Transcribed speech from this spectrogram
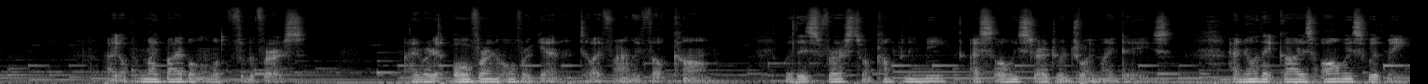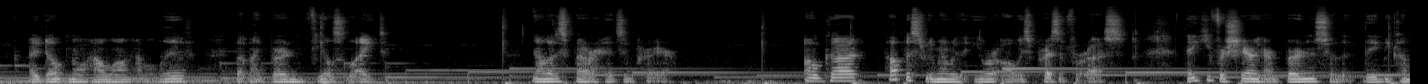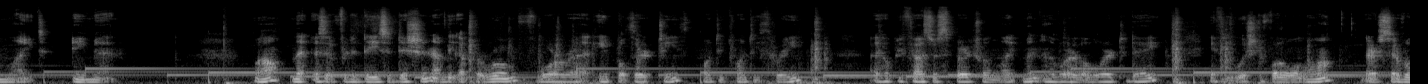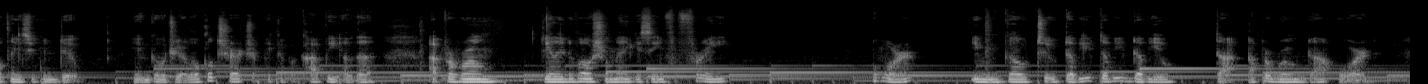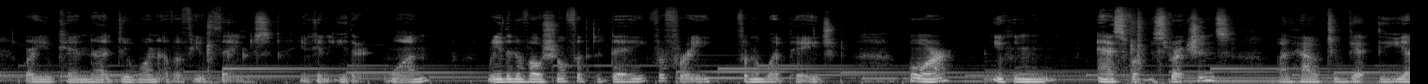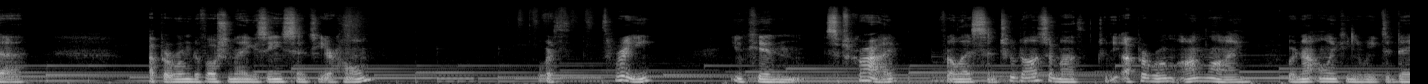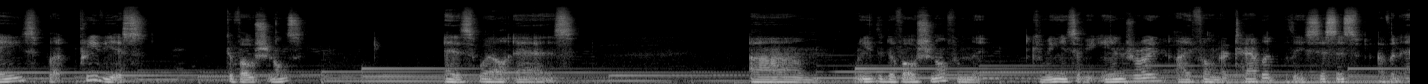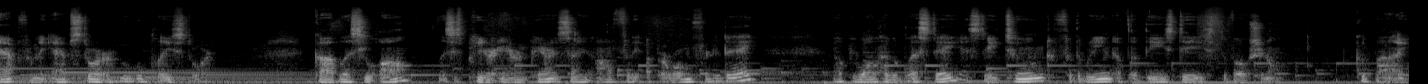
I opened my Bible and looked for the verse. I read it over and over again until I finally felt calm. With this verse to accompany me, I slowly started to enjoy my days. I know that God is always with me. I don't know how long I will live, but my burden feels light. Now let us bow our heads in prayer. Oh God, help us remember that you are always present for us. Thank you for sharing our burdens so that they become light. Amen. Well, that is it for today's edition of the Upper Room for uh, April 13th, 2023. I hope you some spiritual enlightenment in the Word of the Lord today. If you wish to follow along, there are several things you can do. You can go to your local church or pick up a copy of the Upper Room Daily Devotional Magazine for free, or you can go to www.upperroom.org where you can uh, do one of a few things. You can either, one, read the devotional for the day for free from the web page, or you can ask for instructions on how to get the uh, Upper Room Devotion magazine sent to your home. Or th- three, you can subscribe for less than $2 a month to the Upper Room online, where not only can you read today's but previous devotionals, as well as um, read the devotional from the convenience of your Android, iPhone, or tablet with the assistance of an app from the App Store or Google Play Store. God bless you all. This is Peter Aaron Parent signing off for the upper room for today. I hope you all have a blessed day and stay tuned for the reading of the These Days devotional. Goodbye.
